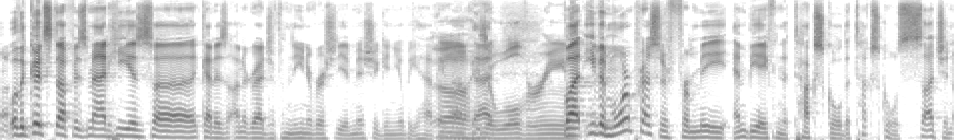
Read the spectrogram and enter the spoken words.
Well, the good stuff is, Matt, he has uh, got his undergraduate from the University of Michigan. You'll be happy oh, about that. He's a Wolverine. But even more impressive for me, MBA from the Tuck School. The Tuck School is such an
